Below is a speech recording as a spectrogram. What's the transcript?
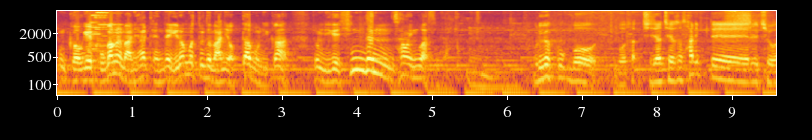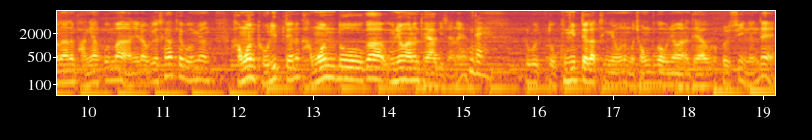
좀 거기에 보강을 많이 할 텐데 이런 것들도 많이 없다 보니까 좀 이게 힘든 상황인 것 같습니다. 우리가 꼭뭐 뭐 지자체에서 사립대를 지원하는 방향뿐만 아니라 우리가 생각해 보면 강원 도립대는 강원도가 운영하는 대학이잖아요. 네. 그리고 또 국립대 같은 경우는 뭐 정부가 운영하는 대학으로 볼 수 있는데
